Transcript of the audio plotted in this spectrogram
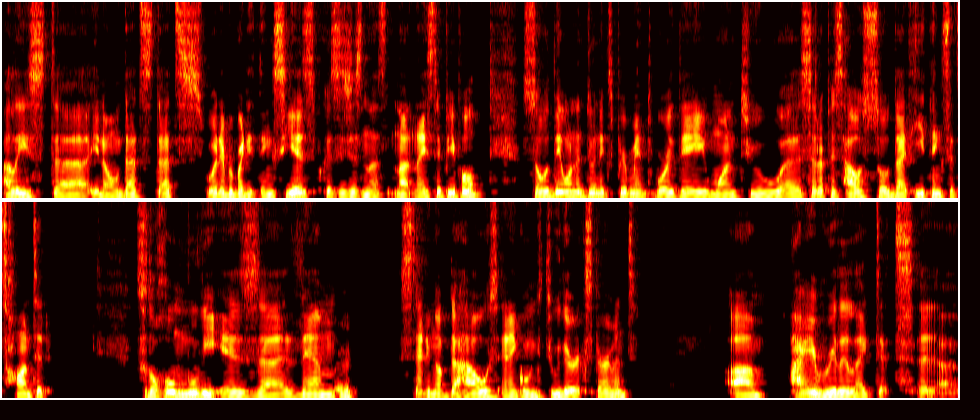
At least, uh, you know, that's, that's what everybody thinks he is because he's just not, not nice to people. So they want to do an experiment where they want to uh, set up his house so that he thinks it's haunted. So the whole movie is uh, them mm setting up the house and going through their experiment. Um, I really liked it. Uh, uh,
